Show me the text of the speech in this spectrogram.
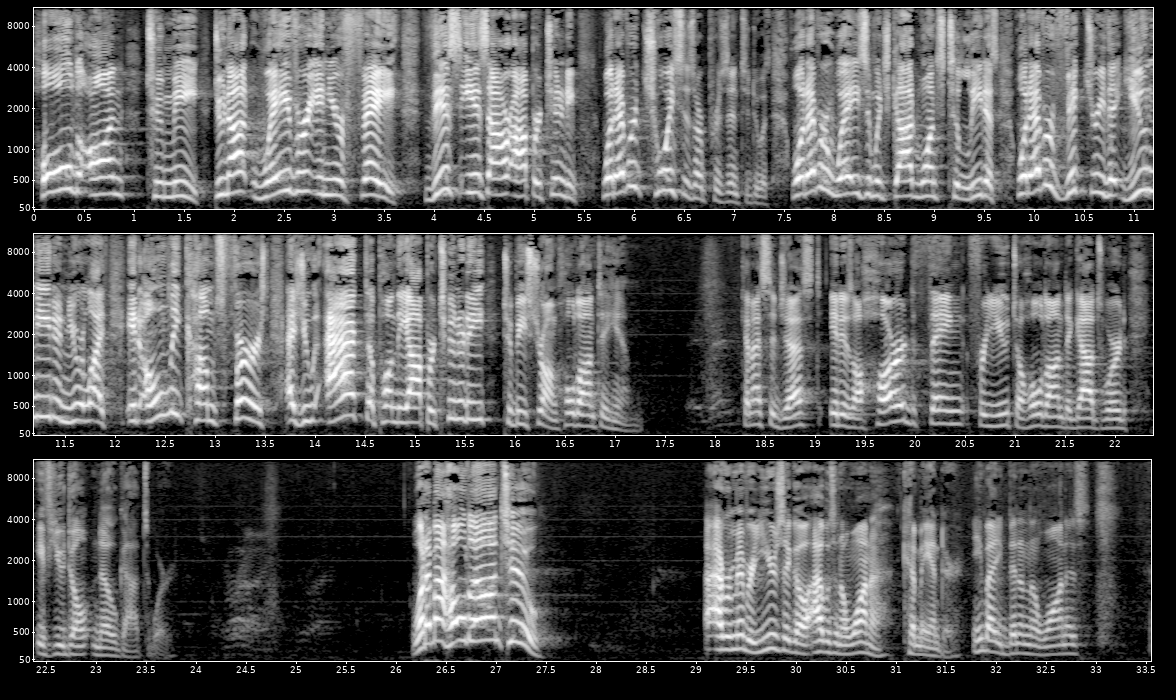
Hold on to me. Do not waver in your faith. This is our opportunity. Whatever choices are presented to us, whatever ways in which God wants to lead us, whatever victory that you need in your life, it only comes first as you act upon the opportunity to be strong. Hold on to Him. Can I suggest it is a hard thing for you to hold on to God's Word if you don't know God's Word? What am I holding on to? I remember years ago I was an Awana commander. Anybody been on Awanas?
